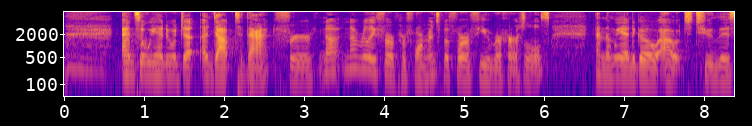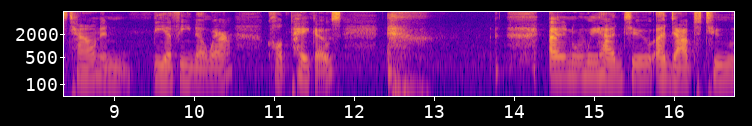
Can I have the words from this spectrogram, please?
and so we had to ad- adapt to that for not not really for a performance, but for a few rehearsals. And then we had to go out to this town in BFE nowhere called Pecos. and we had to adapt to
